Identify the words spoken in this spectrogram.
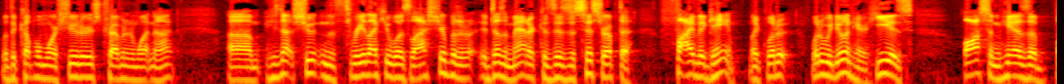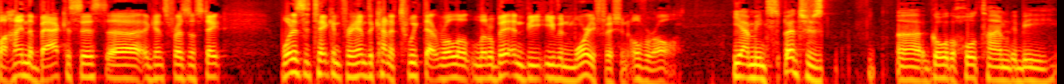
with a couple more shooters, Trevin and whatnot. Um, he's not shooting the three like he was last year, but it, it doesn't matter because his assists are up to five a game. Like, what are, what are we doing here? He is awesome. He has a behind the back assist uh, against Fresno State. What has it taken for him to kind of tweak that role a little bit and be even more efficient overall? Yeah, I mean Spencer's uh, goal the whole time to be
